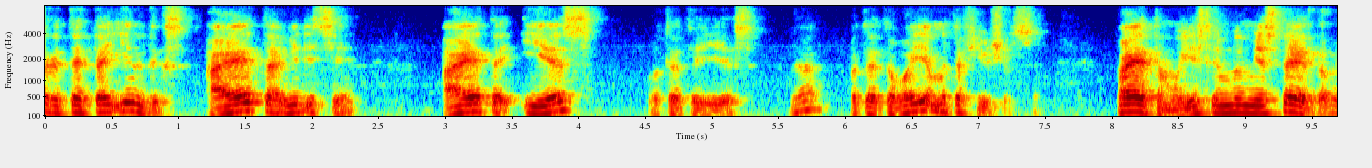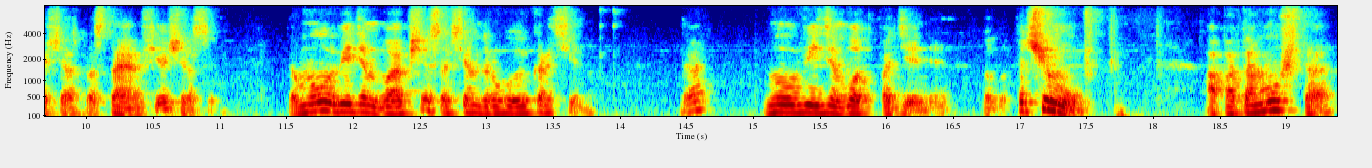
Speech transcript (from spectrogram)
– это индекс, а это, видите, а это ES, вот это ES, да? вот это VM – это фьючерсы. Поэтому, если мы вместо этого сейчас поставим фьючерсы, мы увидим вообще совсем другую картину. Да? Мы увидим вот падение. Почему? А потому что,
